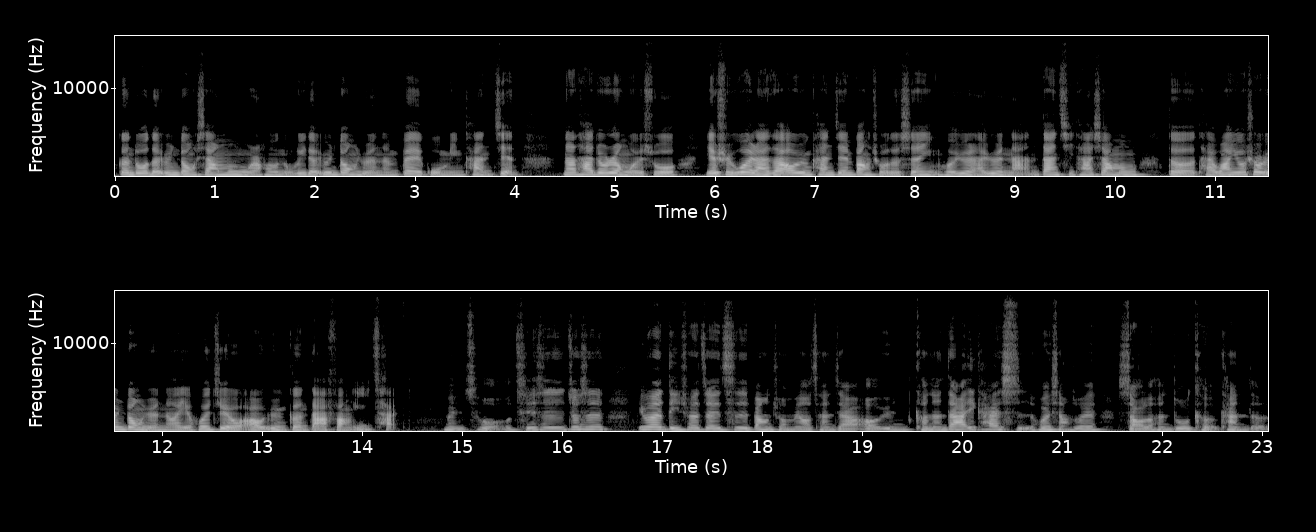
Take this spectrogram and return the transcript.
更多的运动项目，然后努力的运动员能被国民看见。那他就认为说，也许未来在奥运看见棒球的身影会越来越难，但其他项目的台湾优秀运动员呢，也会借由奥运更大放异彩。没错，其实就是因为的确这一次棒球没有参加奥运，可能大家一开始会想说，诶少了很多可看的，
